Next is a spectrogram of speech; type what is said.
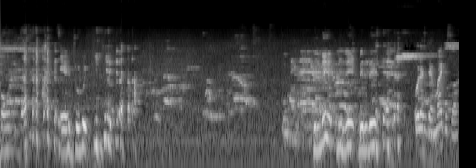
Going back. Andrew. Bit it, bit it, bit it. Oh, that's that Microsoft.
